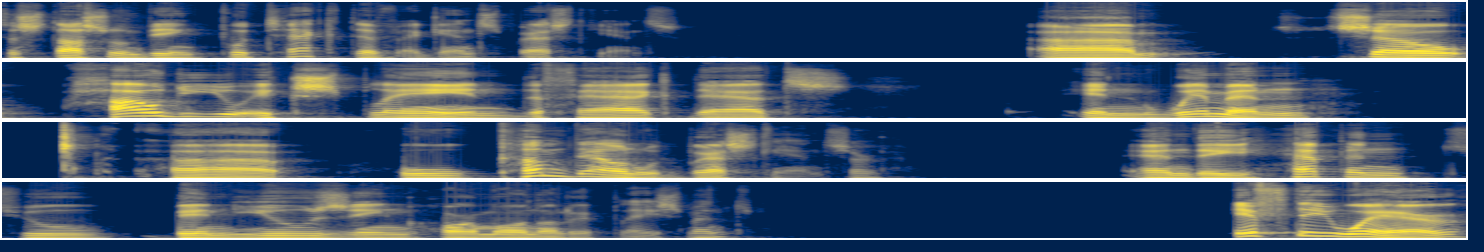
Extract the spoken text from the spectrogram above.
testosterone being protective against breast cancer. Um, so, how do you explain the fact that in women uh, who come down with breast cancer and they happen to been using hormonal replacement, if they were,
